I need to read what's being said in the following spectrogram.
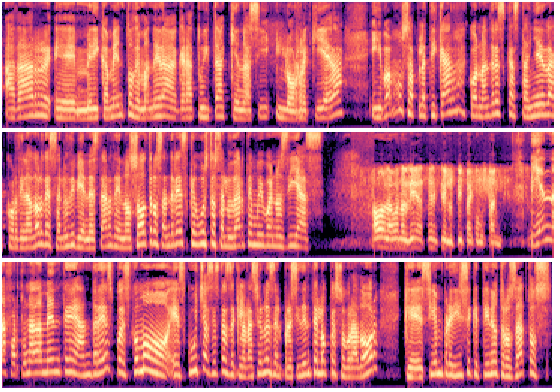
a dar eh, medicamento de manera gratuita a quien así lo requiera. Y vamos a platicar con Andrés Castañeda, coordinador de salud y bienestar de nosotros. Andrés, qué gusto saludarte. Muy buenos días. Hola, buenos días, Sergio Lupita, ¿cómo están? Bien, afortunadamente, Andrés, pues ¿cómo escuchas estas declaraciones del presidente López Obrador, que siempre dice que tiene otros datos?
